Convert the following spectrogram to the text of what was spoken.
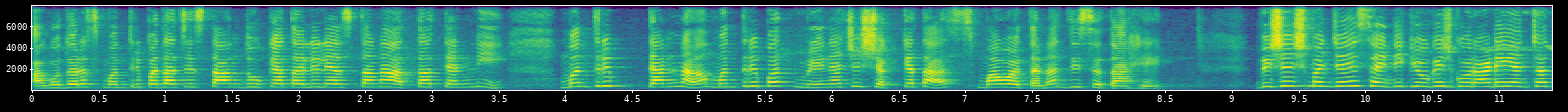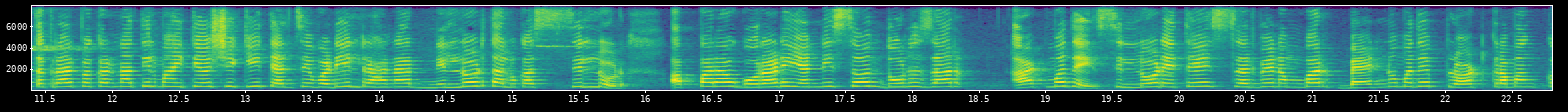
अगोदरच मंत्रिपदाचे स्थान धोक्यात आलेले असताना आता त्यांनी मंत्री त्यांना मंत्रिपद मिळण्याची शक्यता मावळताना दिसत आहे. विशेष म्हणजे सैनिक योगेश गोराडे यांच्या तक्रार प्रकरणातील माहिती अशी की त्यांचे वडील राहणार निल्लोड तालुका सिल्लोड. अप्पाराव गोराडे यांनी सन दोन हजार आठमध्ये सिल्लोड येथे सर्वे नंबर ब्याण्णवमध्ये प्लॉट क्रमांक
